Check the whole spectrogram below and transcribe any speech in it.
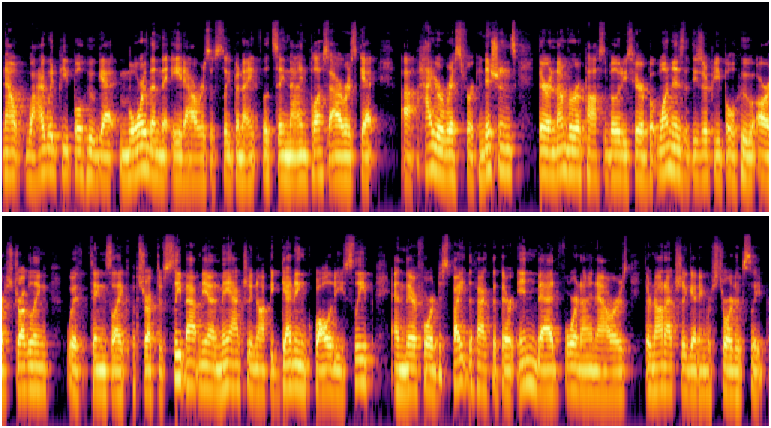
Now, why would people who get more than the eight hours of sleep a night, let's say nine plus hours, get uh, higher risk for conditions? There are a number of possibilities here, but one is that these are people who are struggling with things like obstructive sleep apnea and may actually not be getting quality sleep. And therefore, despite the fact that they're in bed for nine hours, they're not actually getting restorative sleep.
